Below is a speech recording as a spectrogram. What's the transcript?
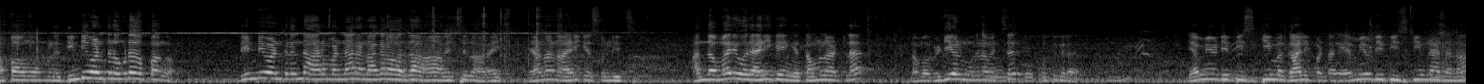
அப்ப அவங்க உங்களை திண்டிவனத்துல கூட வைப்பாங்க. திண்டிவனத்துல இருந்து அரை மணி நேரம் நகரம் வருதா? ஆ வச்சிடலாம் ரைட் ஏன்னா நான் அறிக்கை சொல்லிடுச்சு அந்த மாதிரி ஒரு அறிக்கை இங்க தமிழ்நாட்டுல நம்ம விடியல் முதலமைச்சர் ஒத்துக்கிறார். எம்யூடிபி ஸ்கீமை காலி பண்ணிட்டாங்க. எம்யூடிபி ஸ்கீம்னா என்னன்னா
